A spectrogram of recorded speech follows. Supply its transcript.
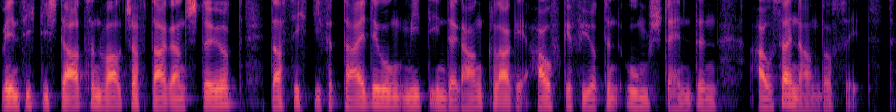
wenn sich die Staatsanwaltschaft daran stört, dass sich die Verteidigung mit in der Anklage aufgeführten Umständen auseinandersetzt.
